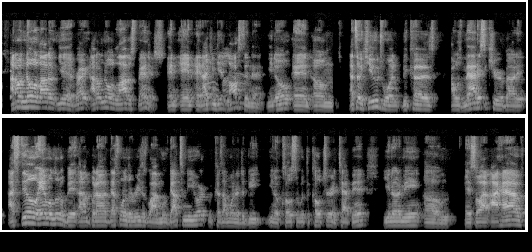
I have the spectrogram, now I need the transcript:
I don't know a lot of yeah, right. I don't know a lot of Spanish, and and and I can oh, get lost in that, you know. And um, that's a huge one because I was mad and secure about it. I still am a little bit, but I, that's one of the reasons why I moved out to New York because I wanted to be, you know, closer with the culture and tap in. You know what I mean? Um, and so I, I have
